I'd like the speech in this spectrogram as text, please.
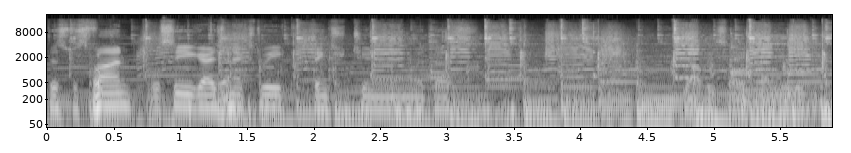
this was Oh. fun. We'll see you guys Yeah. next week. Thanks for tuning in with us. Y'all be safe. Have a good week.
